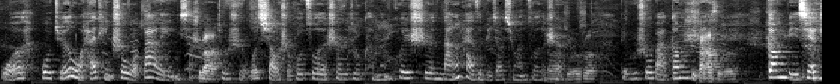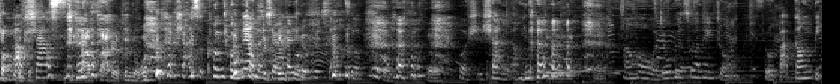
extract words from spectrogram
我我觉得我还挺受我爸的影响，是吧就是我小时候做的事儿，就可能会是男孩子比较喜欢做的事儿，啊，比如说比如说把钢笔杀死钢笔切成啊，杀死杀杀死昆虫，杀死昆虫这样的事儿还是不想做，我是善良的。然后我就会做那种，就是把钢笔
